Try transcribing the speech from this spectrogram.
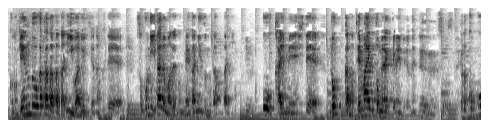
この言動がただただいい悪いじゃなくて、うんそこに至るまでのメカニズムだったりうん。を解明して、どっかの手前で止めなきゃいけないんだよね。ただここ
